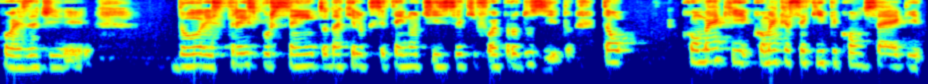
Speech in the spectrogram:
coisa de 2, 3% daquilo que se tem notícia que foi produzido. Então, como é que, como é que essa equipe consegue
